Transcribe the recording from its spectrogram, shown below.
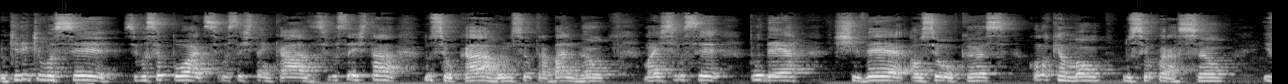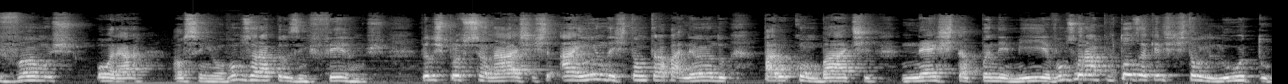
eu queria que você, se você pode, se você está em casa, se você está no seu carro, no seu trabalho, não, mas se você puder, estiver ao seu alcance, coloque a mão no seu coração e vamos orar ao Senhor. Vamos orar pelos enfermos, pelos profissionais que ainda estão trabalhando para o combate nesta pandemia. Vamos orar por todos aqueles que estão em luto.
